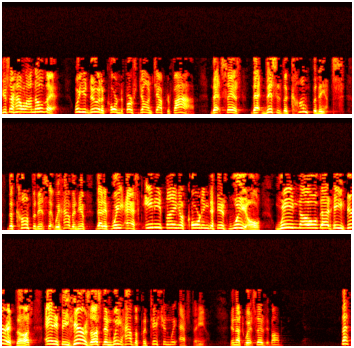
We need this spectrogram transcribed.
You say, how will I know that? Well, you do it according to 1 John chapter 5 that says that this is the confidence the confidence that we have in Him that if we ask anything according to His will, we know that He heareth us, and if He hears us, then we have the petition we ask to Him. Isn't that the way it says it, Bobby? That,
